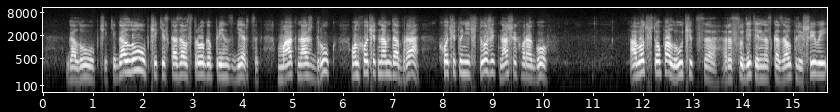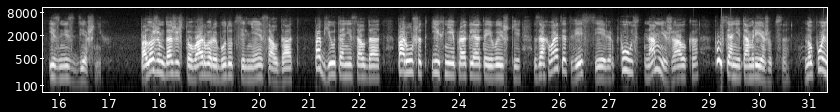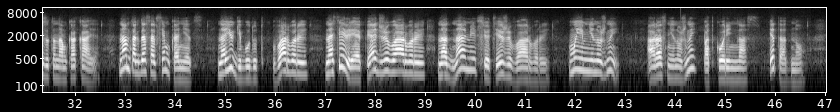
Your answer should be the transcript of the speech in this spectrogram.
«Голубчики, голубчики!» — сказал строго принц-герцог. «Маг наш друг, он хочет нам добра, хочет уничтожить наших врагов». «А вот что получится», — рассудительно сказал Плешивый из нездешних. «Положим даже, что варвары будут сильнее солдат, побьют они солдат, порушат ихние проклятые вышки, захватят весь север, пусть, нам не жалко». Пусть они там режутся, но польза-то нам какая? Нам тогда совсем конец. На юге будут варвары, на севере опять же варвары, над нами все те же варвары. Мы им не нужны, а раз не нужны, под корень нас. Это одно.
